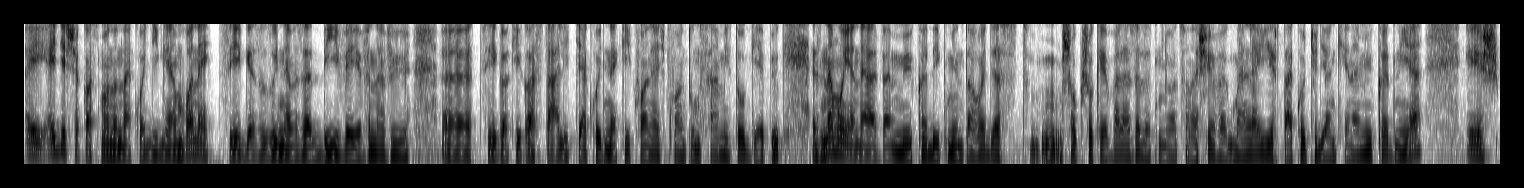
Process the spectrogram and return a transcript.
egyesek azt mondanák, hogy igen, van egy cég, ez az úgynevezett D-Wave nevű cég, akik azt állítják, hogy nekik van egy kvantum számítógépük. Ez nem olyan elven működik, mint ahogy ezt sok-sok évvel ezelőtt, 80-as években leírták, hogy hogyan kéne működnie, és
